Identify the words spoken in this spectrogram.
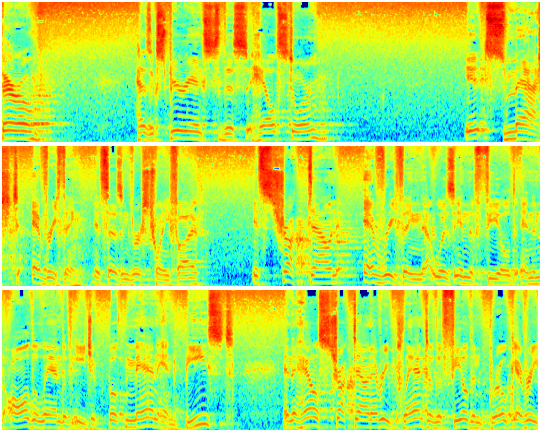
Pharaoh has experienced this hailstorm. It smashed everything, it says in verse 25. It struck down everything that was in the field and in all the land of Egypt, both man and beast. And the hail struck down every plant of the field and broke every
